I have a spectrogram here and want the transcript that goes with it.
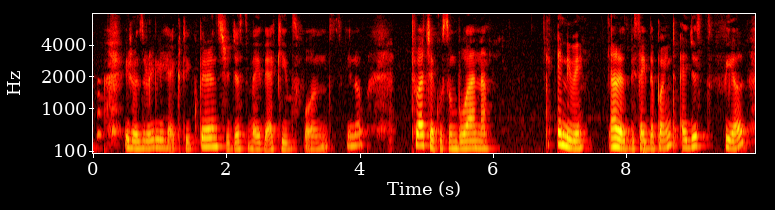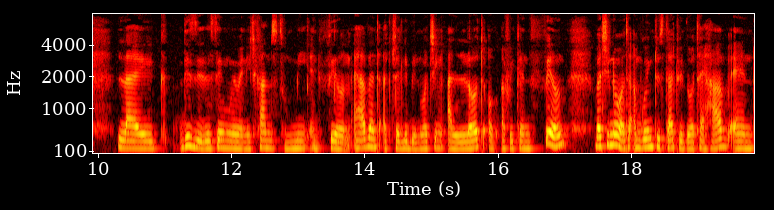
it was really hectic. Parents should just buy their kids phones, you know. Tuache kusumbuana. Anyway, that is beside the point. I just feel like this is the same way when it comes to me and film. I haven't actually been watching a lot of African film, but you know what? I'm going to start with what I have and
